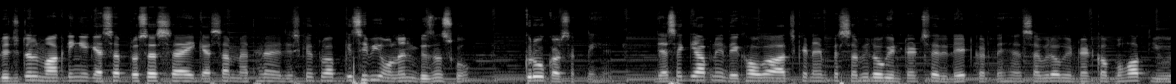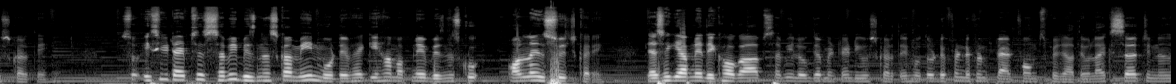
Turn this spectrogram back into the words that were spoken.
डिजिटल मार्केटिंग एक ऐसा प्रोसेस है एक ऐसा मेथड है जिसके थ्रू आप किसी भी ऑनलाइन बिज़नेस को ग्रो कर सकते हैं. जैसे कि आपने देखा होगा आज के टाइम पे सभी लोग इंटरनेट से रिलेट करते हैं सभी लोग इंटरनेट का बहुत यूज़ करते हैं. सो so, इसी टाइप से सभी बिज़नेस का मेन मोटिव है कि हम अपने बिज़नेस को ऑनलाइन स्विच करें। जैसे कि आपने देखा होगा आप सभी लोग जब इंटरनेट यूज़ करते हो तो डिफरेंट डिफरेंट प्लेटफॉर्म्स पे जाते हो। लाइक सर्च इंजन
